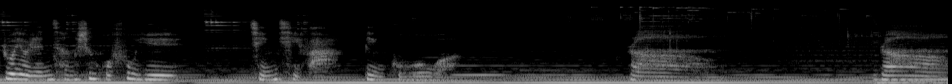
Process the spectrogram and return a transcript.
若有人曾生活富裕，请启发并鼓舞我，让让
